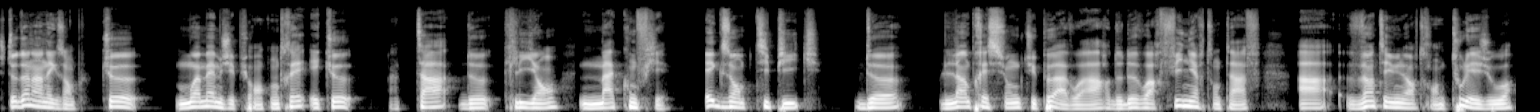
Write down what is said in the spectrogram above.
Je te donne un exemple que moi-même j'ai pu rencontrer et que un tas de clients m'a confié. Exemple typique de l'impression que tu peux avoir de devoir finir ton taf à 21h30 tous les jours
